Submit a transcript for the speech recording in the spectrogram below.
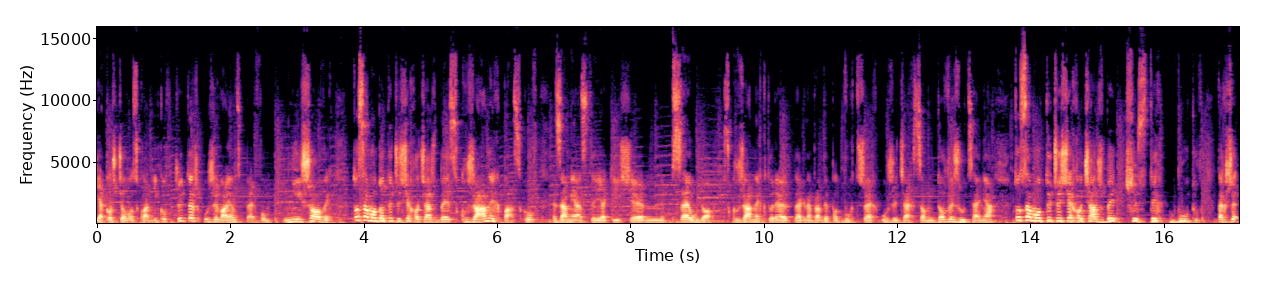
jakościowo składników, czy też używając perfum niszowych. To samo dotyczy się chociażby skórzanych pasków, zamiast jakichś pseudo skórzanych, które tak naprawdę po dwóch, trzech użyciach są do wyrzucenia. To samo tyczy się chociażby czystych butów. Także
